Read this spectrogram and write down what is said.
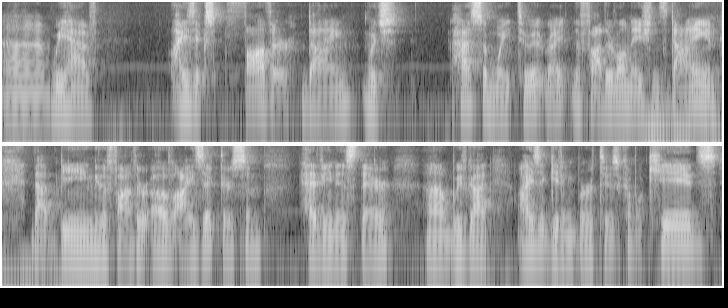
Uh, we have Isaac's father dying, which has some weight to it, right? The father of all nations dying, and that being the father of Isaac. There's some heaviness there. Uh, we've got Isaac giving birth to a couple kids.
